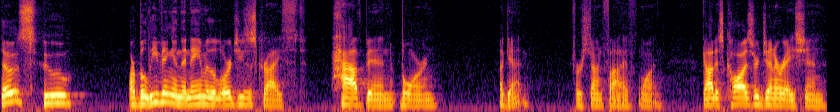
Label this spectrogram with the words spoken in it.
Those who are believing in the name of the Lord Jesus Christ have been born again. 1 John 5 1. God has caused regeneration,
